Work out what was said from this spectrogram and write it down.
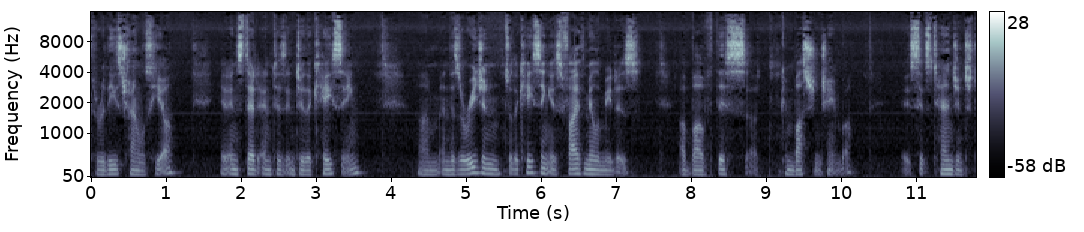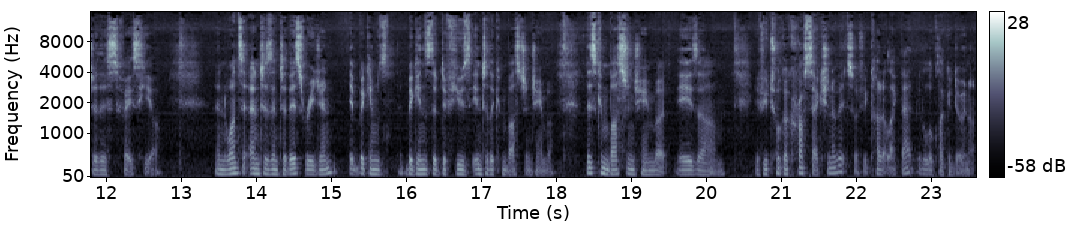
through these channels here, it instead enters into the casing. Um, and there's a region, so the casing is 5 millimeters above this uh, combustion chamber. It sits tangent to this face here and once it enters into this region, it begins it begins to diffuse into the combustion chamber. This combustion chamber is, um, if you took a cross section of it, so if you cut it like that, it'll look like a donut.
